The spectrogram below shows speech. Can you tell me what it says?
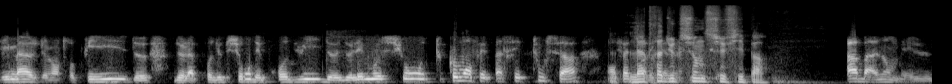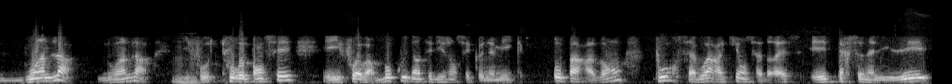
d'images de, l'entreprise, de, de la production des produits, de, de l'émotion. Comment on fait passer tout ça en fait. La traduction ne suffit pas. Ah bah non, mais loin de là, loin de là. Il mhm. faut tout repenser et il faut avoir beaucoup d'intelligence économique auparavant pour savoir à qui on s'adresse et personnaliser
